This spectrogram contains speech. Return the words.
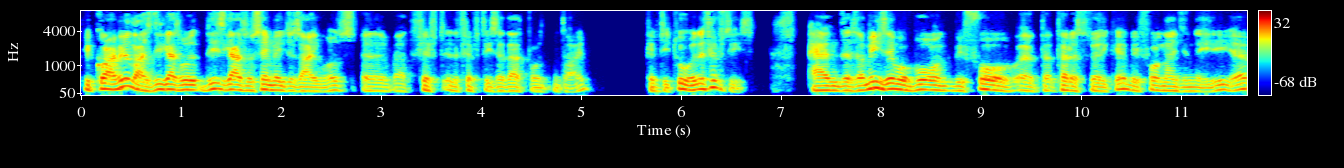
Because I realized these guys were these guys were the same age as I was, uh, about 50, in the fifties at that point in time, fifty two in the fifties, and uh, that means they were born before uh, Perestroika, before nineteen eighty. Yeah,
